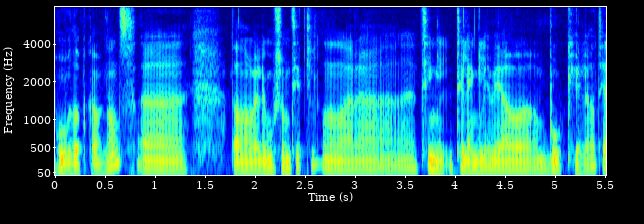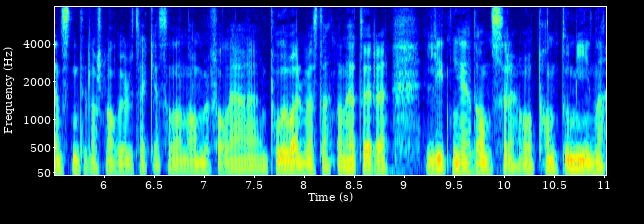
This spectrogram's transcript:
hovedoppgaven hans. Den har en veldig morsom tittel. Den er tilgjengelig via bokhylla tjenesten til Nasjonalbiblioteket, så den anbefaler jeg på det varmeste. Den heter 'Linjedansere og pantomine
